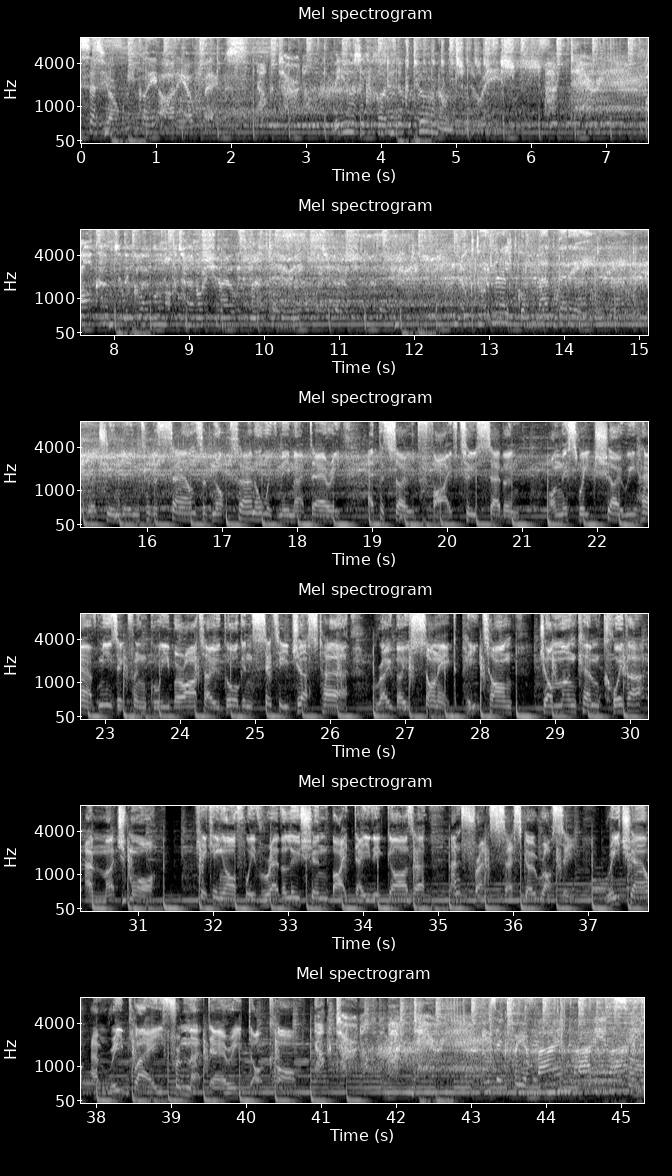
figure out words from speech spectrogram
This is your weekly audio fix. Nocturnal. Music for the nocturnal generation. Matt Darey. Welcome to the Global Nocturnal Show with Matt Darey. Nocturnal con Matt Darey. You're tuned in to the sounds of Nocturnal with me, Matt Darey, episode 527. On this week's show, we have music from Gui Boratto, Gorgon City, Just Her, Robosonic, Pete Tong, John Munkham, Quivver, and much more. Kicking off with Revolution by David Garza and Francesco Rossi. Reach out and replay from mattdarey.com. Nocturnal Matt. Music for your mind, body, and soul.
